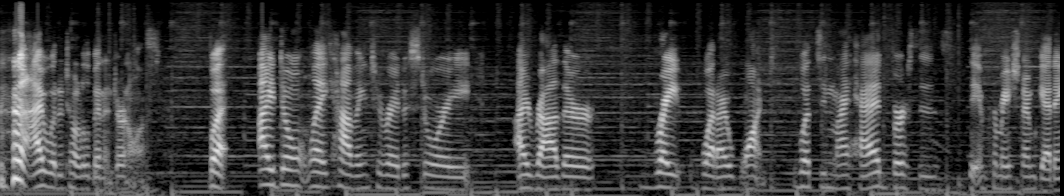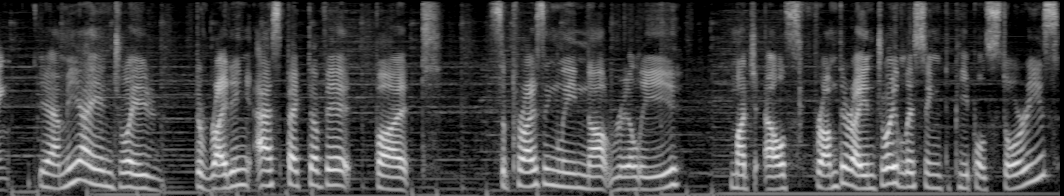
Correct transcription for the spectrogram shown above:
I would have totally been a journalist. But I don't like having to write a story. I rather write what I want, what's in my head versus the information I'm getting. Yeah, me, I enjoy the writing aspect of it, but surprisingly, not really much else from there. I enjoy listening to people's stories,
